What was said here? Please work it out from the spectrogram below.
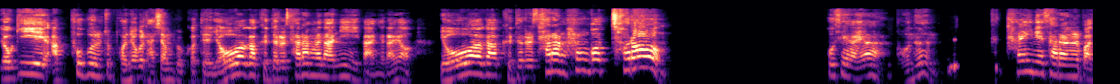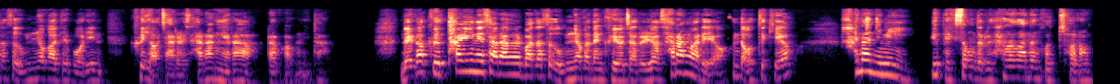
여기에 앞부분을 좀 번역을 다시 한번 볼 것 같아요. 여호와가 그들을 사랑하나니가 아니라요. 여호와가 그들을 사랑한 것처럼 호세아야 너는 그 타인의 사랑을 받아서 음료가 돼버린 그 여자를 사랑해라 라고 합니다. 내가 그 타인의 사랑을 받아서 음료가 된 그 여자를요 사랑하래요. 근데 어떻게 해요? 하나님이 그 백성들을 사랑하는 것처럼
